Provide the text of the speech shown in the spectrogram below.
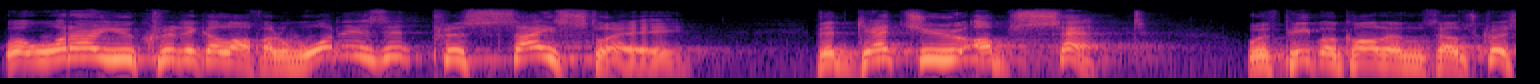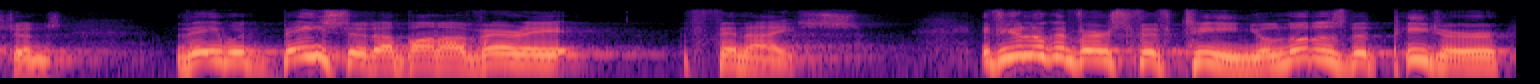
well, what are you critical of? And what is it precisely that gets you upset with people calling themselves Christians? They would base it upon a very thin ice. If you look at verse 15, you'll notice that Peter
